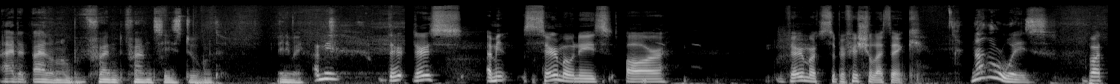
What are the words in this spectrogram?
I don't, I don't know friend france is doomed. Anyway. I mean there there's i mean ceremonies are very much superficial i think not always but,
